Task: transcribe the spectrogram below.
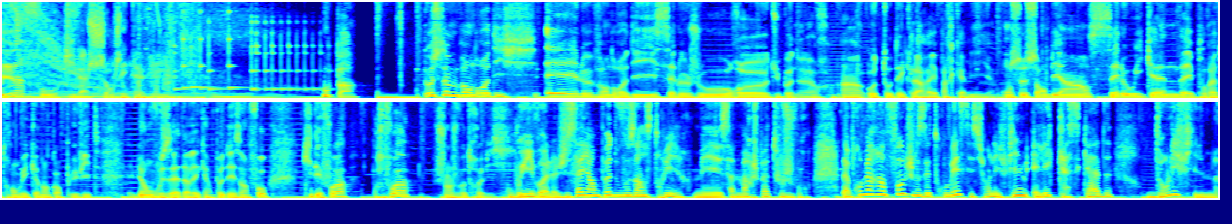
L'info qui va changer ta vie. Ou pas. Nous sommes vendredi et le vendredi c'est le jour euh, du bonheur, hein, auto-déclaré par Camille. On se sent bien, c'est le week-end et pour être en week-end encore plus vite, eh bien on vous aide avec un peu des infos qui des fois, parfois, changent votre vie. Oui, voilà, j'essaye un peu de vous instruire, mais ça ne marche pas toujours. La première info que je vous ai trouvée, c'est sur les films et les cascades dans les films.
